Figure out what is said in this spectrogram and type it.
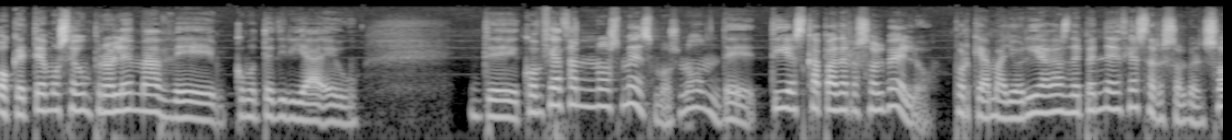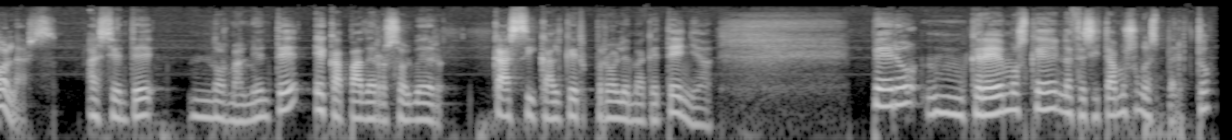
o que temos é un problema de, como te diría eu, de confianza nos mesmos, non? De ti és capaz de resolvelo, porque a maioría das dependencias se resolven solas. A xente normalmente é capaz de resolver casi calquer problema que teña. Pero mm, creemos que necesitamos un experto.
